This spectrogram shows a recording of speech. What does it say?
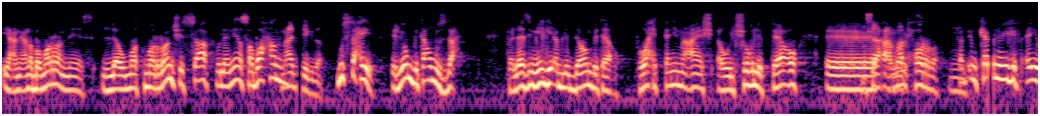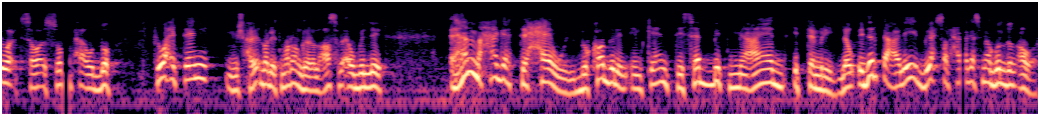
يعني أنا بمرن ناس لو ما اتمرنش الساعة الفلانية صباحا ما يقدر. مستحيل. اليوم بتاعه مزدحم. فلازم يجي قبل الدوام بتاعه. في واحد تاني معاش أو الشغل بتاعه آه، اعمال وقت. حرة. فبامكانه يجي في أي وقت سواء الصبح أو الظهر. في واحد تاني مش هيقدر يتمرن غير العصر أو بالليل. أهم حاجة تحاول بقدر الإمكان تثبت ميعاد التمرين. لو قدرت عليه بيحصل حاجة اسمها golden hour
